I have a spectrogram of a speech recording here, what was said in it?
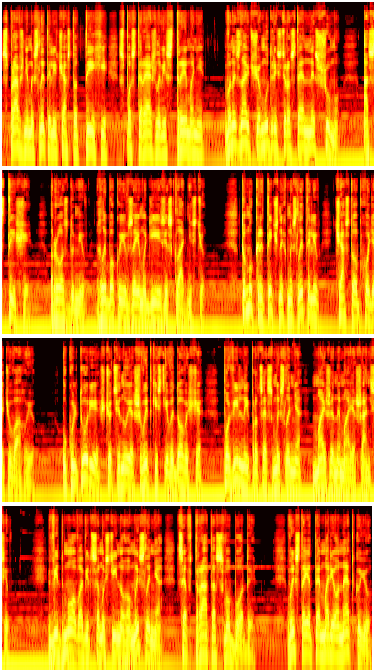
Справжні мислителі часто тихі, спостережливі, стримані. Вони знають, що мудрість росте не з шуму, а з тиші, роздумів, глибокої взаємодії зі складністю. Тому критичних мислителів часто обходять увагою. У культурі, що цінує швидкість і видовище, повільний процес мислення майже не має шансів. Відмова від самостійного мислення це втрата свободи. Ви стаєте маріонеткою,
